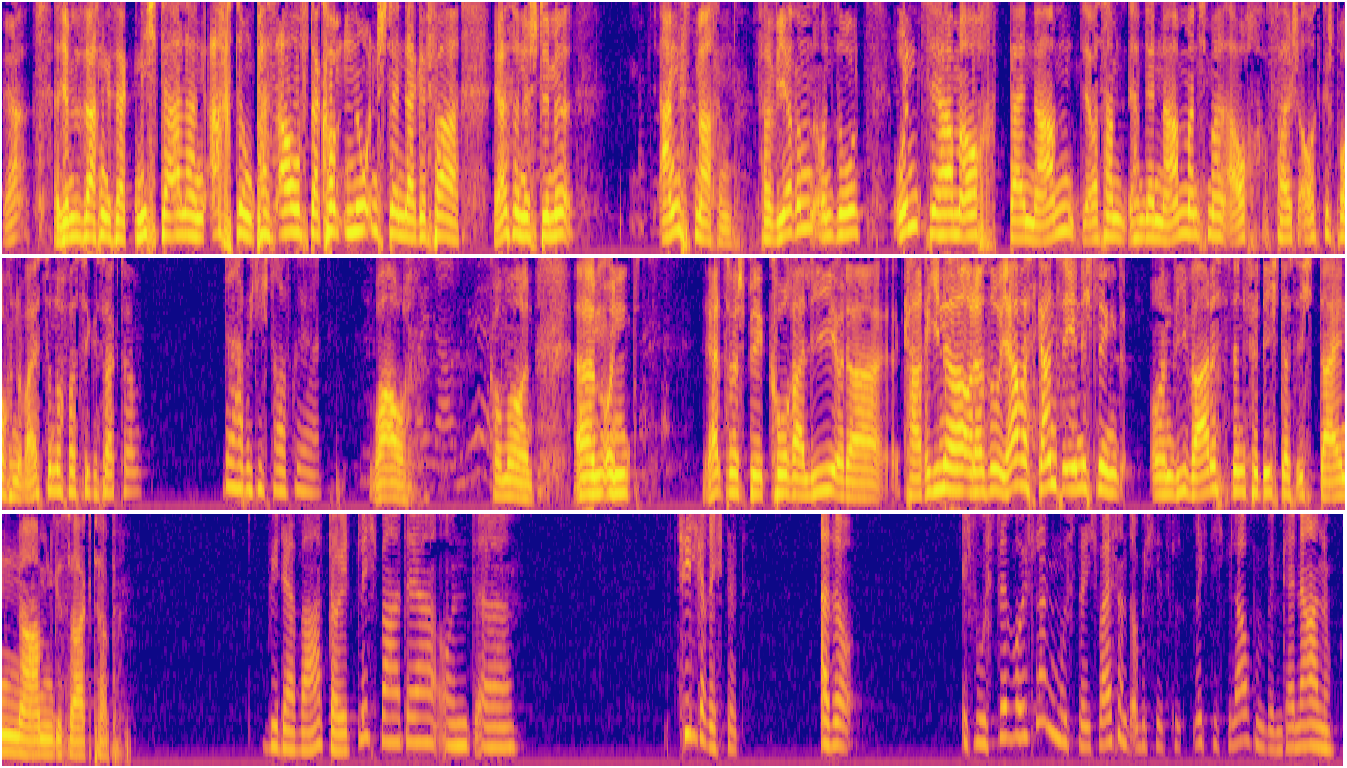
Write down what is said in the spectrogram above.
Ja, also sie haben so Sachen gesagt, nicht da lang, Achtung, pass auf, da kommt ein Notenständer, Gefahr. Ja, so eine Stimme, Angst machen, verwirren und so. Und sie haben auch deinen Namen, was haben, haben deinen Namen manchmal auch falsch ausgesprochen. Weißt du noch, was sie gesagt haben? Da habe ich nicht drauf gehört. Wow. Come on. Ähm, und ja, zum Beispiel Coralie oder Carina oder so, ja, was ganz ähnlich klingt. Und wie war das denn für dich, dass ich deinen Namen gesagt habe? Wie der war, deutlich war der und äh, zielgerichtet. Also ich wusste, wo ich lang musste. Ich weiß nicht, ob ich jetzt richtig gelaufen bin, keine Ahnung.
